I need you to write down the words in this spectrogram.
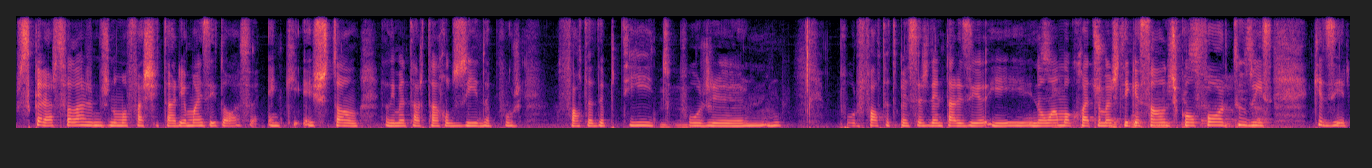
Se calhar, se falarmos numa faixa etária mais idosa, em que a gestão alimentar está reduzida por falta de apetite, uhum. por. Um, por falta de peças dentárias e, e não Sim, há uma correta mastigação, desconforto, tudo exato. isso. Quer dizer,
